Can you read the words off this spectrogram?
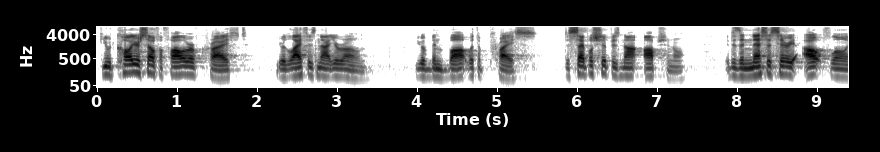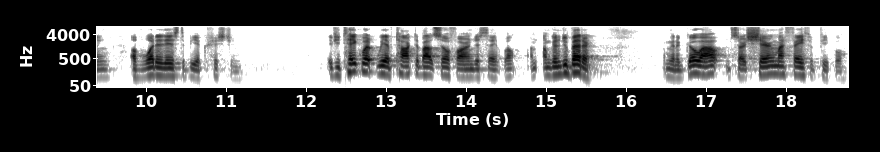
If you would call yourself a follower of Christ, your life is not your own. You have been bought with a price. Discipleship is not optional, it is a necessary outflowing of what it is to be a Christian. If you take what we have talked about so far and just say, well, I'm, I'm going to do better, I'm going to go out and start sharing my faith with people.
